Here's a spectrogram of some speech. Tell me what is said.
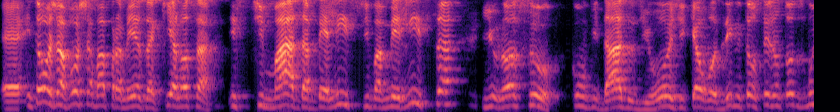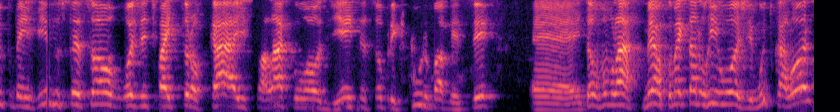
É, então eu já vou chamar para a mesa aqui a nossa estimada, belíssima Melissa e o nosso convidado de hoje, que é o Rodrigo. Então sejam todos muito bem-vindos, pessoal. Hoje a gente vai trocar e falar com a audiência sobre curva ABC. É, então vamos lá. Mel, como é que tá no Rio hoje? Muito calor?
